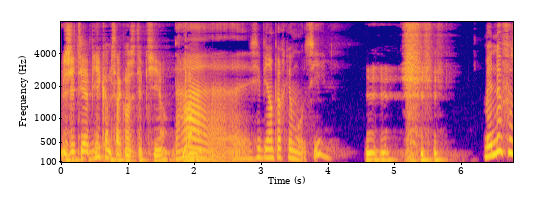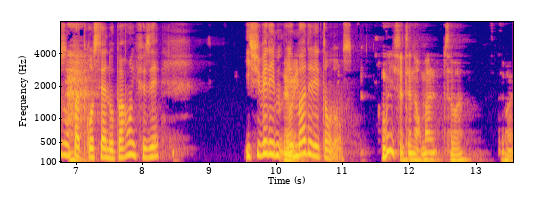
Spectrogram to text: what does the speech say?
j'étais habillé comme ça quand j'étais petit. Hein. Bah, j'ai bien peur que moi aussi. Mhm. Mais ne faisons pas de procès à nos parents, ils faisaient. Ils suivaient les, les modes et les tendances. Oui, c'était normal, c'est vrai. C'est vrai.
